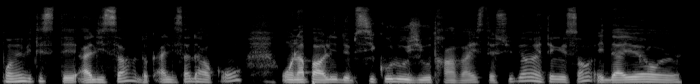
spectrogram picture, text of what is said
premier invité, c'était Alissa. Donc, Alissa Darcon. On a parlé de psychologie au travail. C'était super intéressant. Et d'ailleurs, euh,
